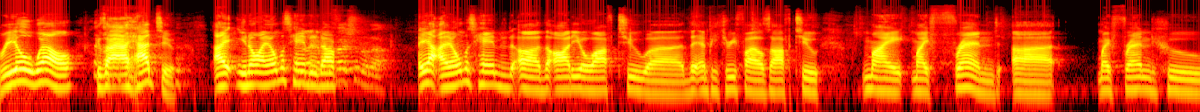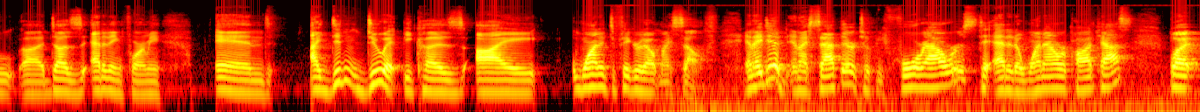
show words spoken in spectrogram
real well because I, I had to. I, you know, I almost handed it off. Yeah, I almost handed uh, the audio off to uh, the MP3 files off to my my friend, uh, my friend who uh, does editing for me, and I didn't do it because I wanted to figure it out myself, and I did, and I sat there. It took me four hours to edit a one-hour podcast, but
